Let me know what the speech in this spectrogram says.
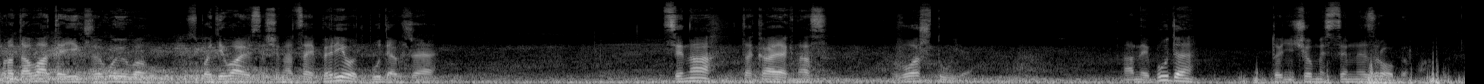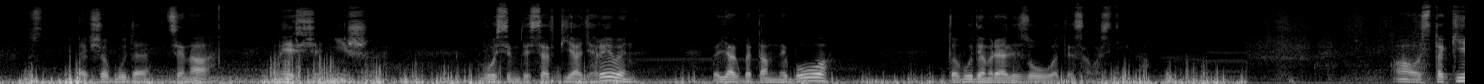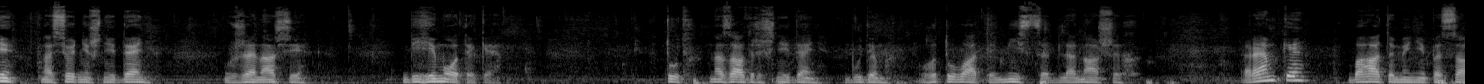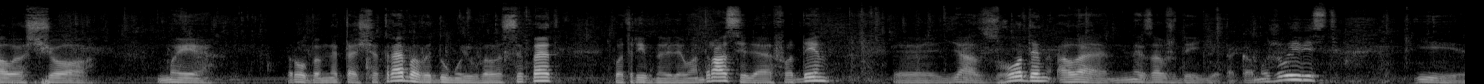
продавати їх живою вагу. Сподіваюся, що на цей період буде вже ціна така, як нас влаштує. А не буде, то нічого ми з цим не зробимо. Якщо буде ціна нижче, ніж 85 гривень, то як би там не було, то будемо реалізовувати самостійно. А ось такі на сьогоднішній день вже наші бігемотики. Тут на завтрашній день будемо готувати місце для наших ремки. Багато мені писало, що ми робимо не те, що треба, видумую велосипед, потрібно і Лівандрас, і F1. Е, Я згоден, але не завжди є така можливість. І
